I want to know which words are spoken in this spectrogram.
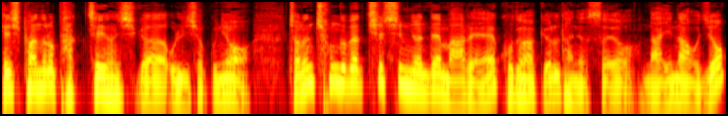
게시판으로 박재현 씨가 올리셨군요. 저는 1970년대 말에 고등학교를 다녔어요. 나이 나오죠?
